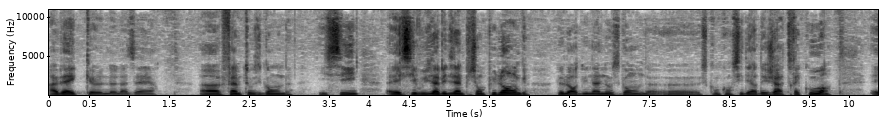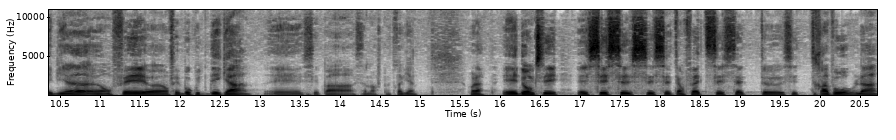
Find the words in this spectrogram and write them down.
avec euh, le laser euh, femtoseconde ici. Et si vous avez des impulsions plus longues, de l'ordre d'une nanoseconde, euh, ce qu'on considère déjà très court, eh bien, on, fait, on fait beaucoup de dégâts et pas, ça marche pas très bien. Voilà. Et donc, c'est, en fait ces travaux là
